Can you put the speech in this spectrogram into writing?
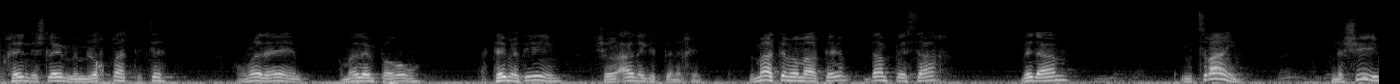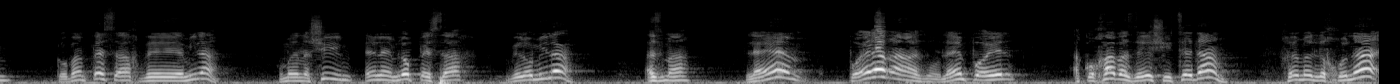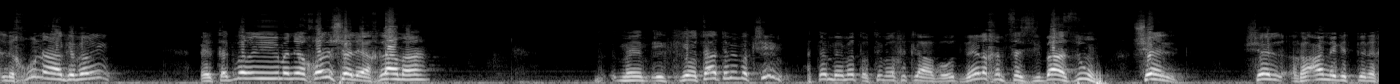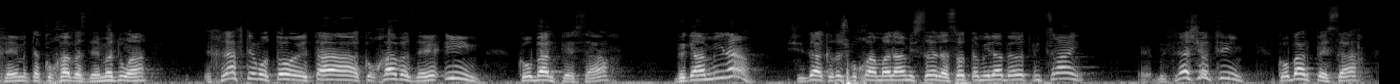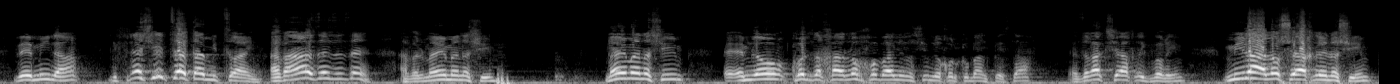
לכן יש להם, הם לא אכפת, תצא. אומר להם, אומר להם פרעה, אתם יודעים שראה נגד פניכם. ומה אתם אמרתם? דם פסח ודם מצרים. נשים, קורבן פסח ומילה. הוא אומר, נשים, אין להם לא פסח ולא מילה. אז מה? להם פועל הרעה הזו, להם פועל הכוכב הזה שיצא דם. לכן אומר, לכו נא הגברים. את הגברים אני יכול לשלח, למה? כי אותה אתם מבקשים. אתם באמת רוצים ללכת לעבוד, ואין לכם את הסיבה הזו של, של רעה נגד פניכם, את הכוכב הזה. מדוע? החלפתם אותו, את הכוכב הזה, עם קורבן פסח וגם מילה. בשביל זה הקדוש ברוך הוא אמר לעם ישראל לעשות את המילה בארץ מצרים. לפני שיוצאים, קורבן פסח ומילה, לפני שיצאת ממצרים. הרעה זה זה זה. אבל מה עם אנשים? מה עם אנשים? הם לא, כל זכר לא חובה לנשים לאכול קורבן פסח, אז זה רק שייך לגברים. מילה לא שייך לנשים,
